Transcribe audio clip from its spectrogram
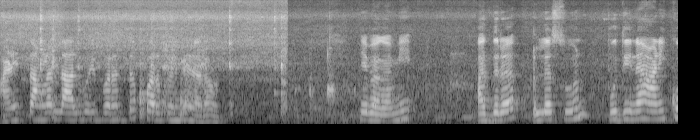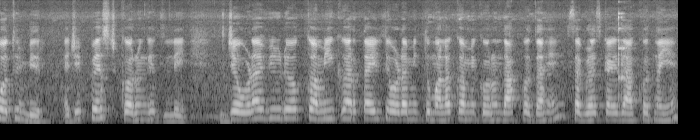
आणि चांगला लाल होईपर्यंत परतून घेणार आहोत. हे बघा मी अद्रक लसूण पुदिना आणि कोथिंबीर याची पेस्ट करून घेतली. जेवढा व्हिडिओ कमी करता येईल तेवढा मी तुम्हाला कमी करून दाखवत आहे. सगळंच काही दाखवत नाही आहे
